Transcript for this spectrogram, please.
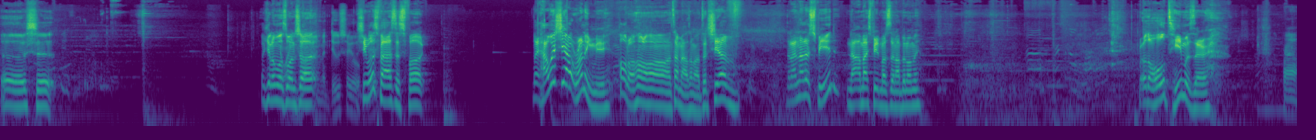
Oh shit. I can almost one shot. She was fast as fuck. Wait, how is she outrunning me? Hold on, hold on, hold on. Time out, time out. Did she have? Did I not have speed? Nah, my speed must have not been on me. Bro, the whole team was there. Bro,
